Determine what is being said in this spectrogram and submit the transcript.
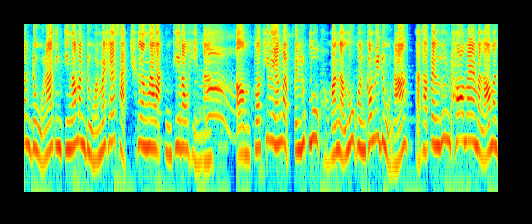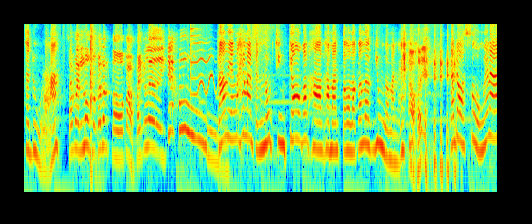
มันดุนะ จริง ๆ แล้วมันดุมันไม่ใช่สัตว์เชื่องน่ารักอย่างที่เราเห็นนะ เอ่มตัวที่เลี้ยงแบบเป็นลูกๆของมันอะ ลูกมันก็ไม่ดุนะ แต่ถ้าเป็นรุ่นพ่อแม่มาแล้วมันจะดุนะสักวันลูกมันก็ต้องโตเปล่าไปกันเลยย้าฮูก็เลี้ยงมาให้มันเป็นลูกจิงโจ้ก็พอพอมันโตแล้วก็เลิกยุ่งกับมันอ้าวเฮ้ยกระโดดสูงด้วยนะ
